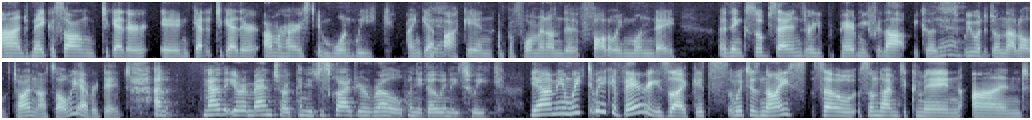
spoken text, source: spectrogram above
and make a song together and get it together and rehearsed in one week and get Yeah. back in and perform it on the following Monday. I think Sub Sounds really prepared me for that because Yeah. we would have done that all the time. That's all we ever did. And now that you're a mentor, can you describe your role when you go in each week? Yeah, I mean, week to week it varies. Like it's which is nice. So sometimes you come in and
